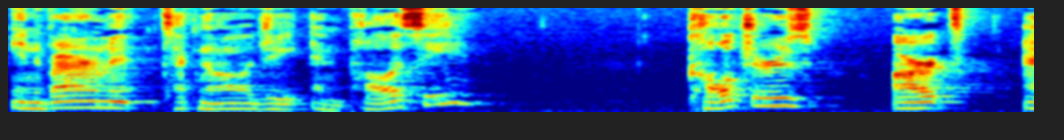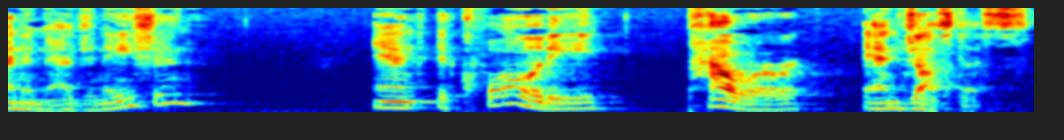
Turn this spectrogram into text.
environment, technology, and policy, cultures, art, and imagination, and equality, power, and justice.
